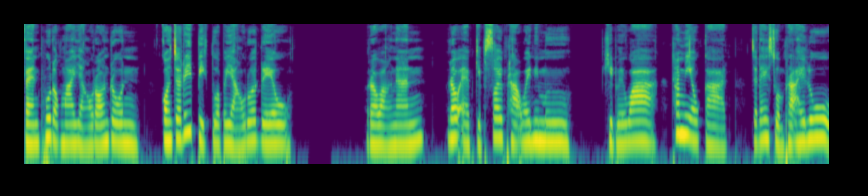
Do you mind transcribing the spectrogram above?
แฟนพูดออกมาอย่างร้อนรน ก่อนจะรีบปีกตัวไปอย่างรวดเร็ว ระหว่างนั้นเราแอบเก็บสร้อยพระไว้ในมือ คิดไว้ว่าถ้ามีโอกาสจะได้สวมพระให้ลูก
